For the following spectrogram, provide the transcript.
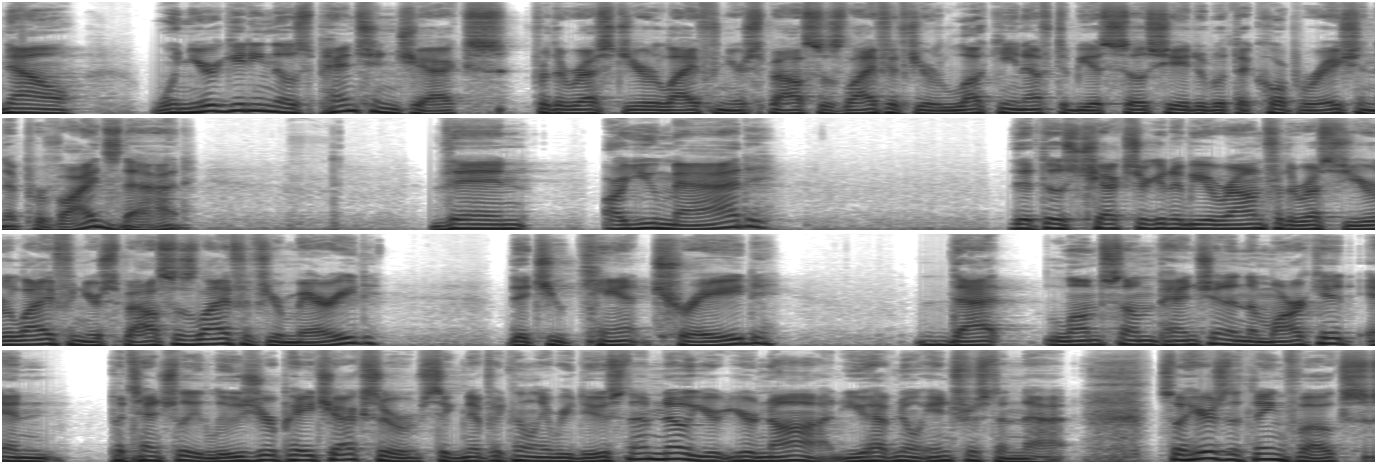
Now, when you're getting those pension checks for the rest of your life and your spouse's life, if you're lucky enough to be associated with a corporation that provides that, then are you mad that those checks are going to be around for the rest of your life and your spouse's life if you're married, that you can't trade that lump sum pension in the market and potentially lose your paychecks or significantly reduce them? No, you're, you're not. You have no interest in that. So here's the thing, folks.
